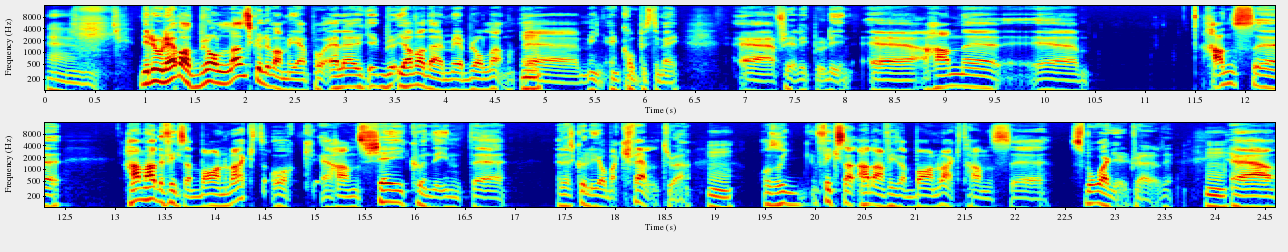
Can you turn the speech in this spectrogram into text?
Eh, Det roliga var att Brollan skulle vara med på, eller jag var där med Brollan, Mm. eh, en kompis till mig, Fredrik Brodin. Han, hans, han hade fixat barnvakt och eh, hans tjej kunde inte, eller skulle jobba kväll tror jag. mm, Och så fixade, hade han fixat barnvakt, hans eh, svåger tror jag det mm. eh,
